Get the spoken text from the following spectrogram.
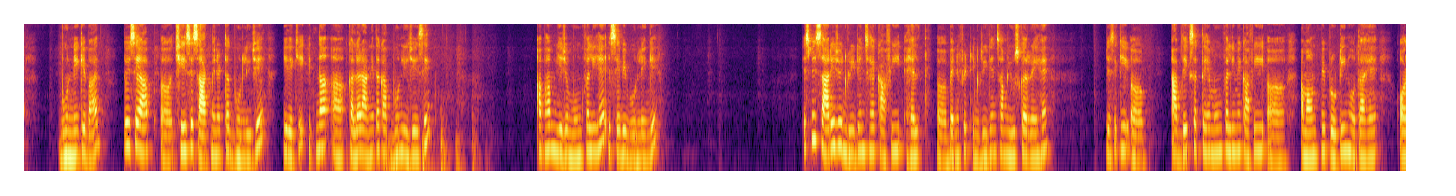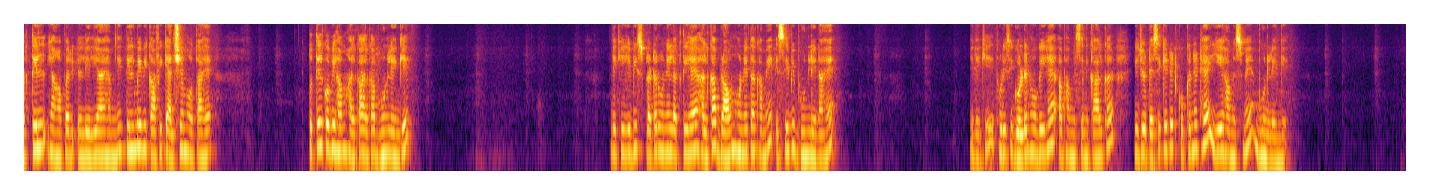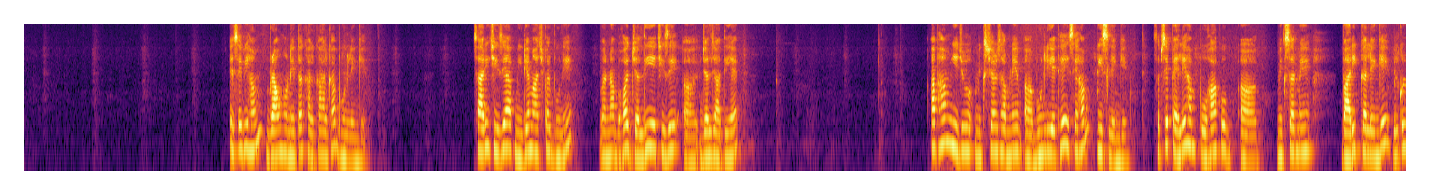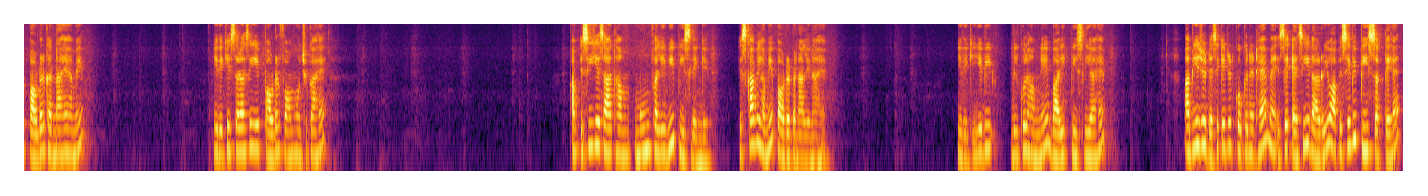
भूनने के बाद। तो इसे आप छः से सात मिनट तक भून लीजिए। ये देखिए इतना आ, कलर आने तक आप भून लीजिए इसे। अब हम ये जो मूंगफली है इसे भी भून लेंगे। इसमें सारे जो इंग्रेडिएंट्स हैं काफ़ी हेल्थ बेनिफिट इंग्रेडिएंट्स हम यूज़ कर रहे हैं। जैसे कि uh, आप देख सकते हैं मूंगफली में काफ़ी अमाउंट uh, में प्रोटीन होता है और तिल यहाँ पर ले लिया है हमने। तिल में भी काफ़ी कैल्शियम होता है। तो तिल को भी हम हल्का हल्का भून लेंगे। देखिए ये भी स्प्लटर होने लगती है। हल्का ब्राउन होने तक हमें इसे भी भून लेना है। ये देखिए थोड़ी सी गोल्डन हो गई है, अब हम इसे निकाल कर ये जो डेसिकेटेड कोकोनट है, ये हम इसमें भून लेंगे। इसे भी हम ब्राउन होने तक हल्का हल्का भून लेंगे। सारी चीज़ें आप मीडियम आँच पर भूनें, वरना बहुत जल्दी ये चीज़ें जल जाती है। अब हम ये जो मिक्सचर्स हमने भून लिए थे, इसे हम पीस लेंगे। सबसे पहले हम पोहा को मिक्सर में बारीक कर लेंगे। बिल्कुल पाउडर करना है हमें। ये देखिए, इस तरह से ये पाउडर फॉर्म हो चुका है। अब इसी के साथ हम मूंगफली भी पीस लेंगे। इसका भी हमें पाउडर बना लेना है। ये देखिए, ये भी बिल्कुल हमने बारीक पीस लिया है। अब ये जो डेसिकेटेड कोकोनट है, मैं इसे ऐसे ही डाल रही हूँ, आप इसे भी पीस सकते हैं।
